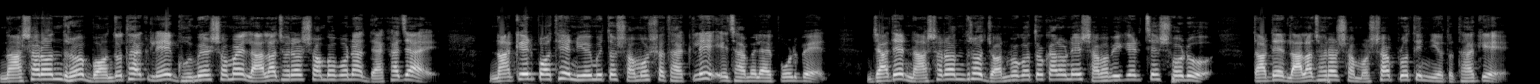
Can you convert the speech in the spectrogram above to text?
নাসারন্ধ্র বন্ধ থাকলে ঘুমের সময় লালা ঝরার সম্ভাবনা দেখা যায়। নাকের পথে নিয়মিত সমস্যা থাকলে এ ঝামেলায় পড়বেন। যাদের নাসারন্ধ্র জন্মগত কারণে স্বাভাবিকের চেয়ে সরু, তাদের লালা ঝরার সমস্যা প্রতিনিয়ত থাকে।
